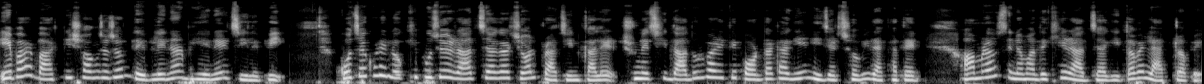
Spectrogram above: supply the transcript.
এবার বাড়তি সংযোজন দেবলিনার ভিয়েনের জিলেপি। কোচাকুড়ি লক্ষ্মী পুজোয় রাত জাগার চল প্রাচীনকালের। শুনেছি দাদুর বাড়িতে পর্দা টাঙিয়ে নিজের ছবি দেখাতেন। আমরাও সিনেমা দেখে রাত জাগি, তবে ল্যাপটপে।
